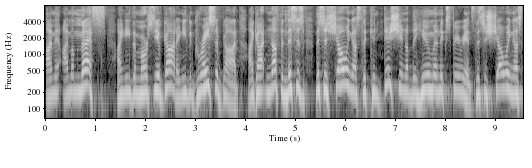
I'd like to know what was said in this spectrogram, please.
I'm a, I'm a mess. I need the mercy of God. I need the grace of God. I got nothing. This is, this is showing us the condition of the human experience. This is showing us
